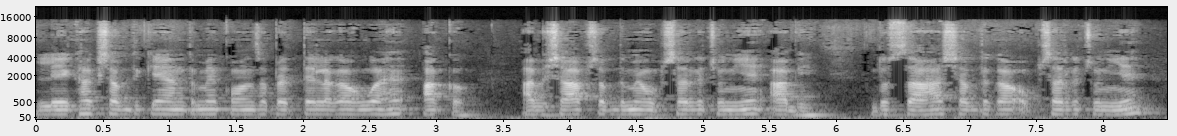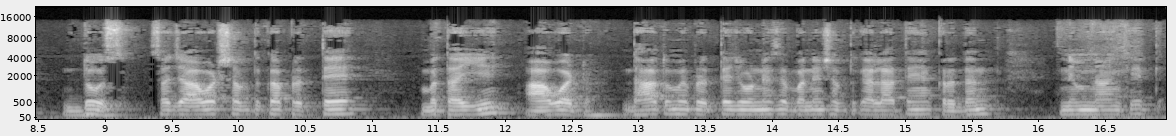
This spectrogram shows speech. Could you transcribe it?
लेखक शब्द के अंत में कौन सा प्रत्यय लगा हुआ है? अक। अभिशाप शब्द में उपसर्ग चुनिए, अभि। दुस्साहस शब्द का उपसर्ग चुनिए, दुस। सजावट शब्द का प्रत्यय, बताइए, आवट। धातु में प्रत्यय जोड़ने से बने शब्द कहलाते हैं कृदंत। निम्नांकित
